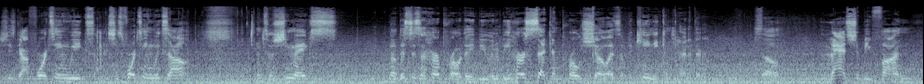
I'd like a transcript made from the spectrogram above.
She's got 14 weeks. She's 14 weeks out until she makes. No, this isn't her pro debut. It'll be her second pro show as a bikini competitor. So that should be fun.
